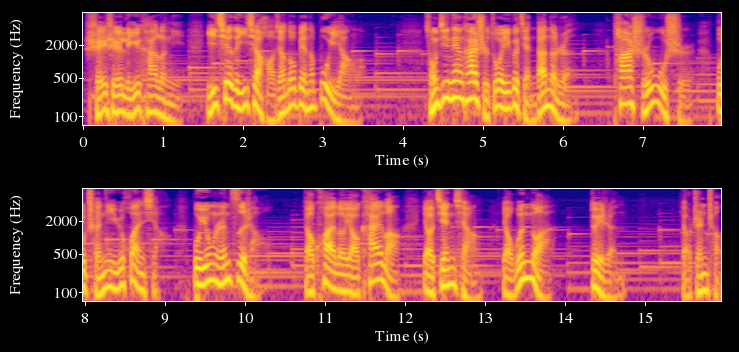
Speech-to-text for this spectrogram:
谁谁离开了你，一切的一切好像都变得不一样了。从今天开始，做一个简单的人，踏实务实，不沉溺于幻想，不庸人自扰。要快乐，要开朗，要坚强，要温暖，对人。要真诚。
